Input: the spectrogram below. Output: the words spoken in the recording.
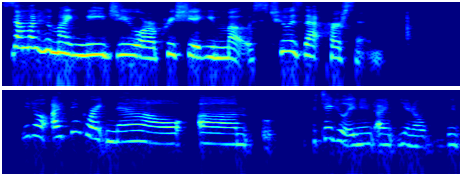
someone who might need you or appreciate you most who is that person you know i think right now um particularly you know we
